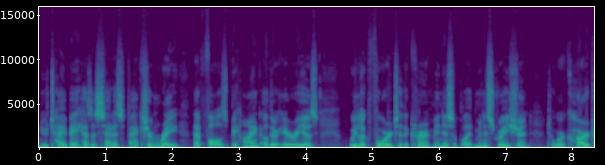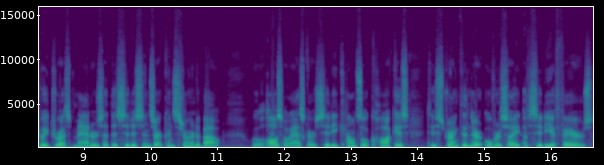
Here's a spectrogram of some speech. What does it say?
New Taipei has a satisfaction rate that falls behind other areas. We look forward to the current municipal administration to work hard to address matters that the citizens are concerned about. We'll also ask our City Council caucus to strengthen their oversight of city affairs.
